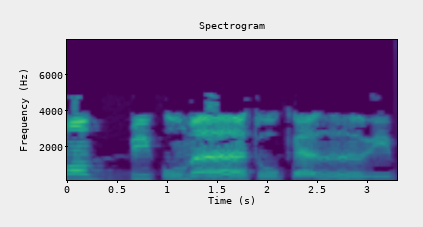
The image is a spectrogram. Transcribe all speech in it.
ربكما تكذبان؟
